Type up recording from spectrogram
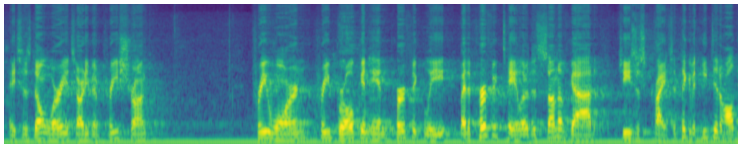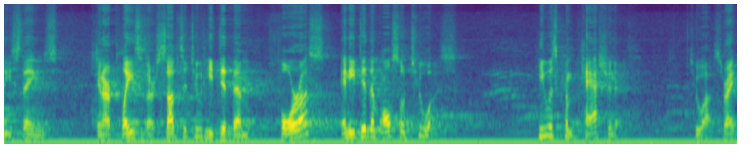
And he says, don't worry, it's already been pre-shrunk, pre-worn, pre-broken in perfectly by the perfect tailor, the Son of God, Jesus Christ. And think of it, he did all these things in our place as our substitute. He did them for us, and he did them also to us. He was compassionate to us, right?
